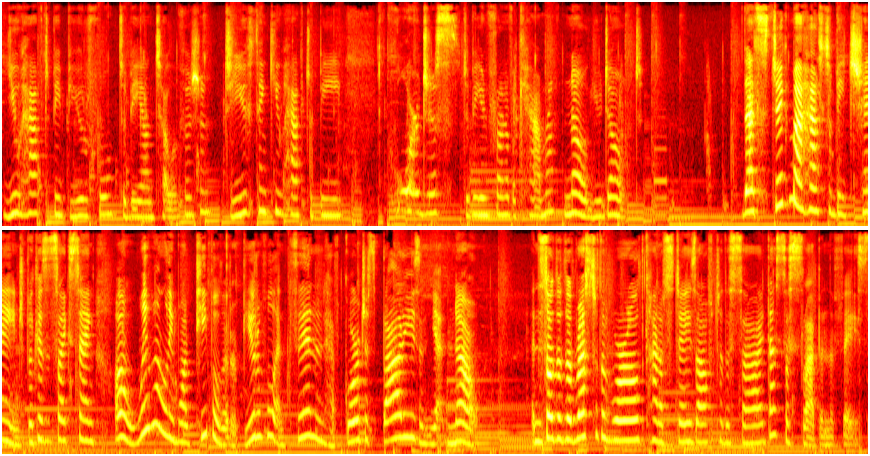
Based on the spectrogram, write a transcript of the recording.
you have to be beautiful to be on television? Do you think you have to be gorgeous to be in front of a camera? No, you don't. That stigma has to be changed because it's like saying, oh, we only want people that are beautiful and thin and have gorgeous bodies, and yet, no. And so that the rest of the world kind of stays off to the side, that's a slap in the face.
